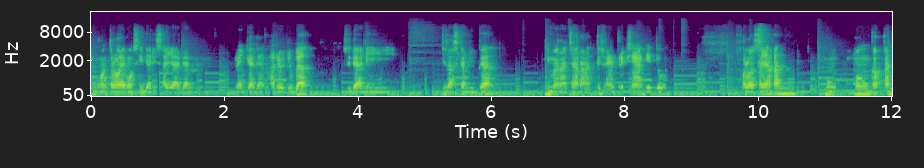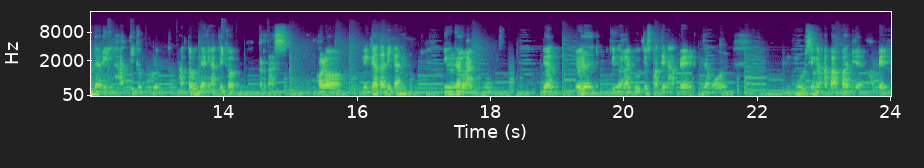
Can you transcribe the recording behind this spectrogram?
mengontrol emosi dari saya dan Mega dan Aryo juga. Sudah dijelaskan juga gimana cara tips and tricksnya gitu. Kalau saya kan meng- mengungkapkan dari hati ke mulut atau dari hati ke kertas. Kalau Mega tadi kan denger lagu dan ya udah denger lagu terus matiin HP nggak mau ngurusin apa-apa di HP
